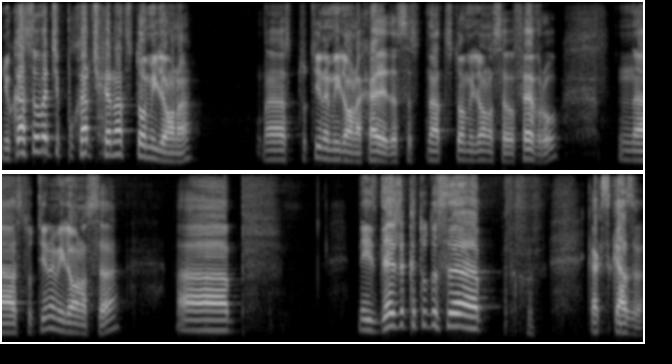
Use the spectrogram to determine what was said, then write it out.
Нюкасъл вече похарчиха над 100 милиона стотина милиона, хайде да са над 100 милиона са в евро, на стотина милиона са, а, не изглежда като да са, как се казва,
